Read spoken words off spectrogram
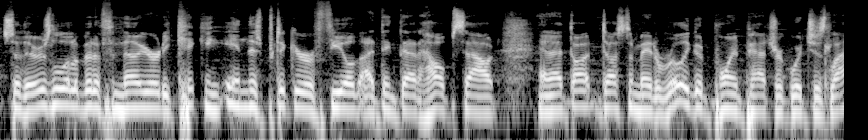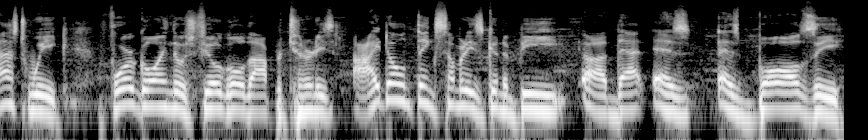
So there's a little bit of familiarity kicking in this particular field. I think that helps out. And I thought Dustin made a really good point, Patrick, which is last week, foregoing those field goal opportunities. I don't think somebody's going to be uh, that as as ballsy,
